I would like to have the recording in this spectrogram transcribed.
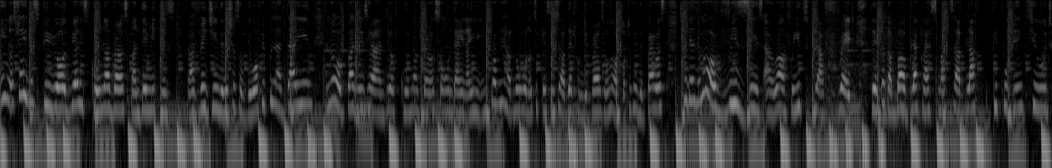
you know, especially this period where this coronavirus pandemic is ravaging the nations of the world, people are dying. A lot of bad news here and there of coronavirus, someone dying, and you, you probably have known one or two persons who have died from the virus or who have contracted the virus. So there's a lot of reasons around for you to be afraid. They talk about Black Lives Matter, Black people being killed,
